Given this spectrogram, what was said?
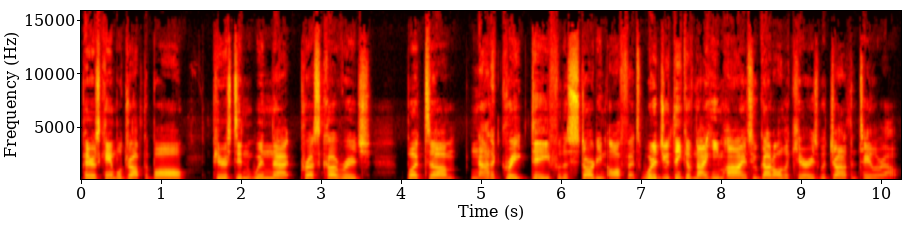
Parris Campbell dropped the ball. Pierce didn't win that press coverage, but um, not a great day for the starting offense. What did you think of Nyheim Hines, who got all the carries with Jonathan Taylor out?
